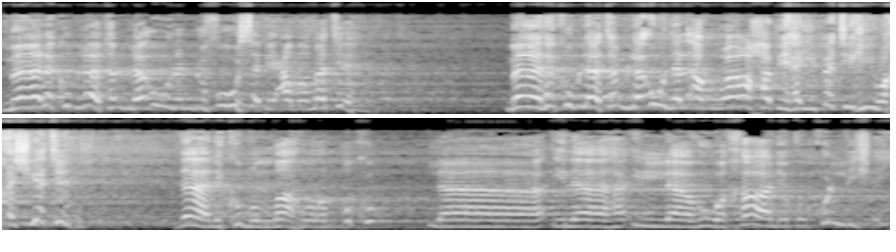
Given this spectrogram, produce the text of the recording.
ما لكم لا تملؤون النفوس بعظمته ما لكم لا تملؤون الأرواح بهيبته وخشيته. ذلكم الله ربكم. لا إله إلا هو خالق كل شيء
